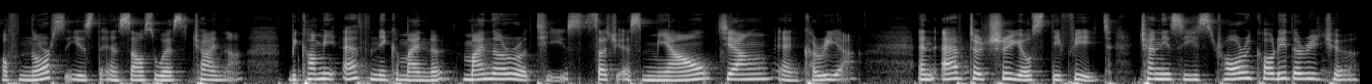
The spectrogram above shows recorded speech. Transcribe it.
of northeast and southwest China becoming ethnic minor minorities such as Miao, Jiang, and Korea. And after Chiyu's defeat, Chinese historical literature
